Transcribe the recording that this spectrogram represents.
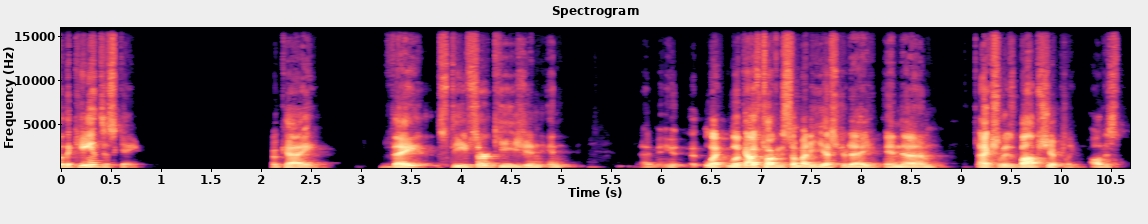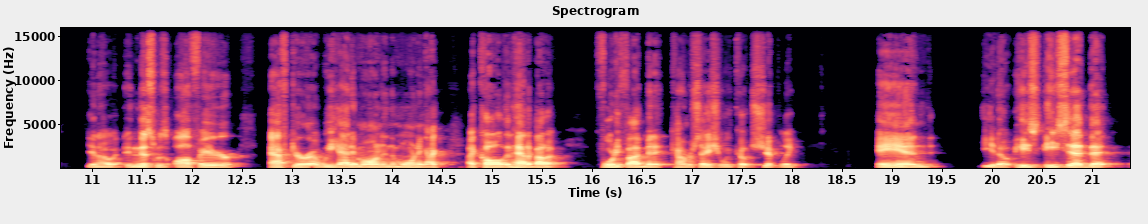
for the Kansas game. Okay. They, Steve Sarkisian, and I mean, like, look, I was talking to somebody yesterday, and um, actually, it was Bob Shipley. I'll just, you know, and this was off air after uh, we had him on in the morning. I, I called and had about a 45 minute conversation with Coach Shipley. And, you know, he's, he said that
